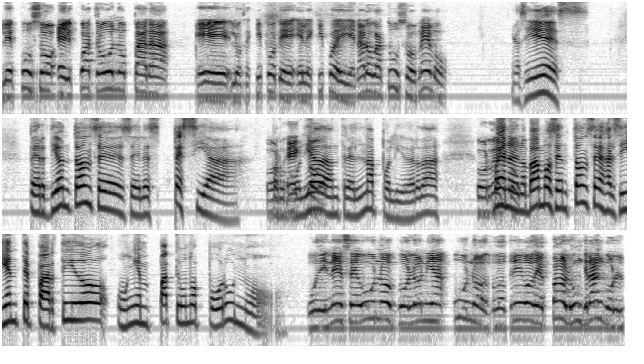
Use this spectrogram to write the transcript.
le puso el 4-1 para eh, los equipos de el equipo de Llenaro Gatuso, Memo. Así es. Perdió entonces el Spezia por goleada entre el Napoli, ¿verdad? Bueno, y nos vamos entonces al siguiente partido, un empate uno por uno. Udinese 1, Bolonia 1, Rodrigo de Paul, un gran gol,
